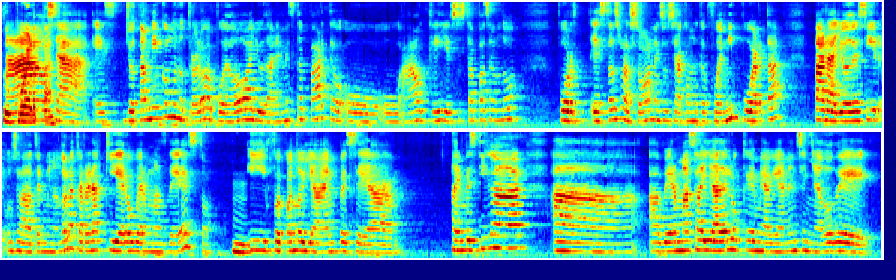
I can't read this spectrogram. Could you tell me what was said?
Tu ah, puerta. O sea, es, yo también como nutróloga puedo ayudar en esta parte o, o, ah, ok, esto está pasando por estas razones. O sea, como que fue mi puerta para yo decir, o sea, terminando la carrera quiero ver más de esto. Mm. Y fue cuando ya empecé a, a investigar, a, a, ver más allá de lo que me habían enseñado de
